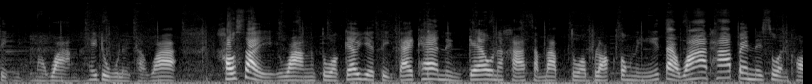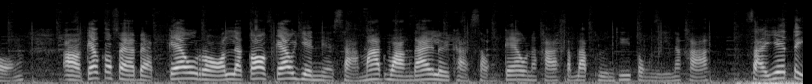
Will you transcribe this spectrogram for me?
ติมาวางให้ดูเลยค่ะว่า เขาใส่วางตัวแก้วเยติได้แค่ 1 แก้วนะคะสำหรับตัวบล็อกตรงนี้ แต่ว่าถ้าเป็นในส่วนของแก้วกาแฟแบบแก้วร้อน แล้วก็แก้วเย็นเนี่ยสามารถวางได้เลยค่ะ 2 แก้วนะคะสำหรับพื้นที่ตรงนี้นะคะ สายเยติ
